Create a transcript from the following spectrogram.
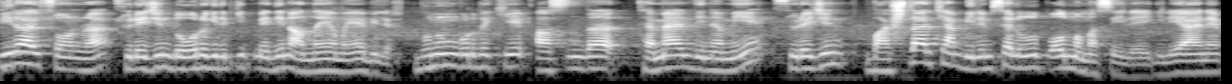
bir ay sonra sürecin doğru gidip gitmediğini anlayamayabilir. Bunun buradaki aslında temel dinamiği sürecin başlarken bilimsel olup olmaması ile ilgili. Yani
